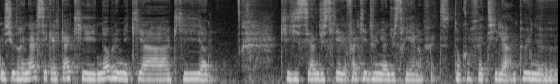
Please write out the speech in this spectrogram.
Monsieur de Rênal, c'est quelqu'un qui est noble, mais qui a, qui a qui industriel, enfin qui est devenu industriel en fait. Donc en fait, il a un peu une,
